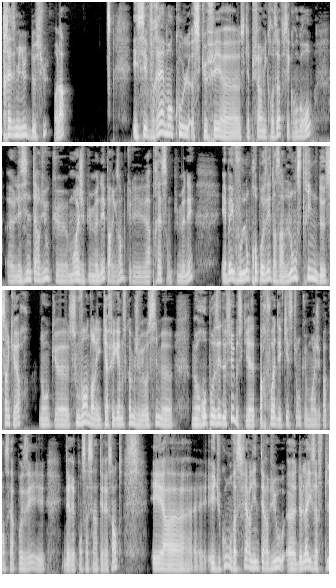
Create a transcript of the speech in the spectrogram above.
13 minutes dessus, voilà. Et c'est vraiment cool ce que fait, ce qu'a pu faire Microsoft, c'est qu'en gros, les interviews que moi j'ai pu mener, par exemple, que les, la presse ont pu mener, eh ben ils vous l'ont proposé dans un long stream de 5 heures. Donc euh, souvent dans les cafés Gamescom, je vais aussi me, me reposer dessus parce qu'il y a parfois des questions que moi j'ai pas pensé à poser et des réponses assez intéressantes. Et, euh, et du coup, on va se faire l'interview euh, de Lies of P.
